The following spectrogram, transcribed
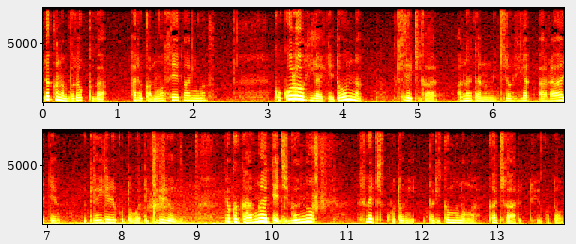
らかのブロックがある可能性があります。心を開いてどんな奇跡があなたの道を現れて受け入れることができるようによく考えて自分のすべきことに取り組むのが価値があるということ。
